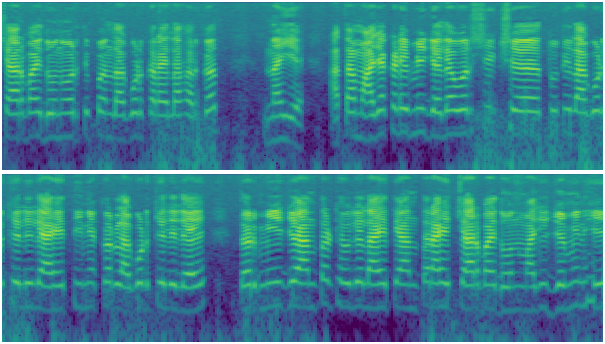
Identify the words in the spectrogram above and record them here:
चार बाय दोनवरती पण लागवड करायला हरकत नाही आहे आता माझ्याकडे मी गेल्या वर्षी क्ष तुती लागवड केलेली आहे तीन एकर लागवड केलेली आहे. तर मी जे अंतर ठेवलेलं आहे ते अंतर आहे चार बाय दोन. माझी जमीन ही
